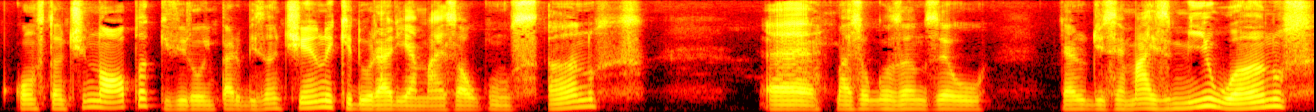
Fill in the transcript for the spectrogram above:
Constantinopla, que virou Império Bizantino e que duraria mais alguns anos. É, mais alguns anos eu quero dizer mais mil anos,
